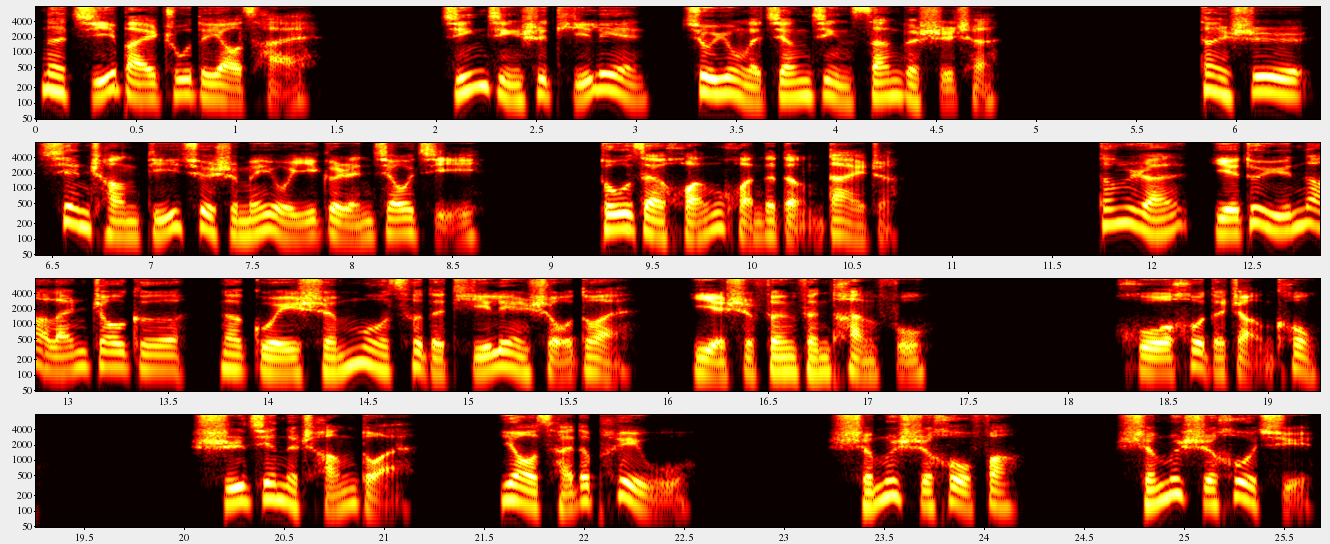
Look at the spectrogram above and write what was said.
那几百株的药材，仅仅是提炼就用了将近三个时辰。但是现场的确是没有一个人焦急，都在缓缓的等待着。当然，也对于纳兰朝歌那鬼神莫测的提炼手段，也是纷纷叹服。火候的掌控，时间的长短，药材的配伍，什么时候放，什么时候取，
